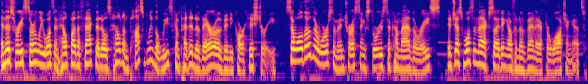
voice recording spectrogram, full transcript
and this race certainly wasn't helped by the fact that it was held in possibly the least competitive era of IndyCar history. So although there were some interesting stories to come out of the race, it just wasn't that exciting of an event after watching it.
